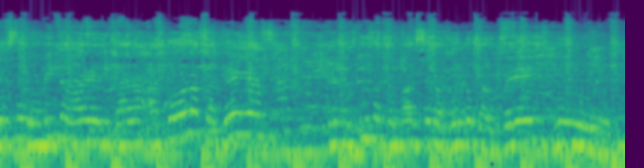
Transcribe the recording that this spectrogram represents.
esta rolita va dedicada a todas aquellas que les gusta tomarse la foto para Facebook.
